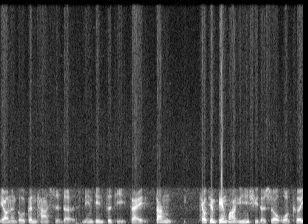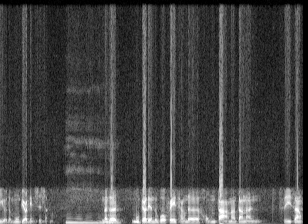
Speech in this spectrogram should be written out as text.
要能够更踏实的拟定自己在当。条件变化允许的时候，我可以有的目标点是什么？嗯嗯嗯。那个目标点如果非常的宏大，那当然实际上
